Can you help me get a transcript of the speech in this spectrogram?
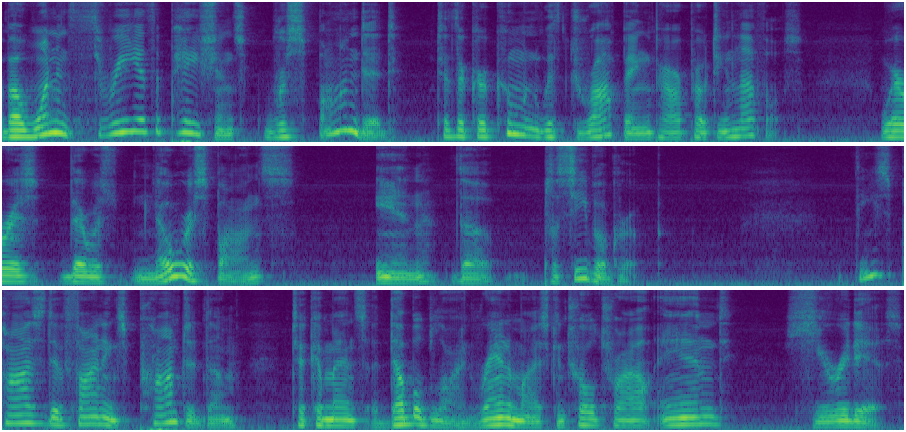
About one in three of the patients responded to the curcumin with dropping paraprotein levels, whereas there was no response in the placebo group. These positive findings prompted them to commence a double-blind, randomized controlled trial, and here it is.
